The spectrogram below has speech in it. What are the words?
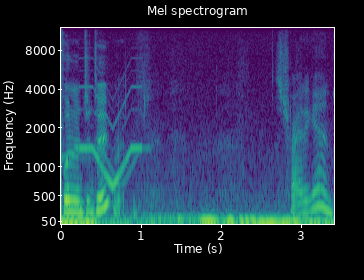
Fun entertainment. Let's try it again.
